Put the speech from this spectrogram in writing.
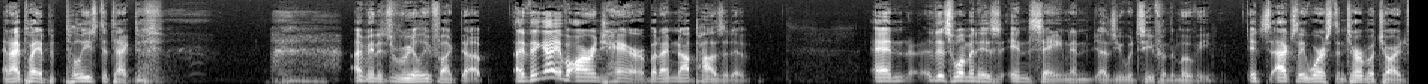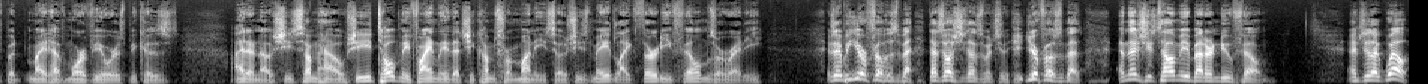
And I play a police detective. I mean, it's really fucked up. I think I have orange hair, but I'm not positive. And this woman is insane, and as you would see from the movie, it's actually worse than turbocharged, but might have more viewers because I don't know. She somehow she told me finally that she comes from money, so she's made like thirty films already. It's like, but your film is the best. That's all she tells me. Your film is the best. And then she's telling me about her new film. And she's like, "Well,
